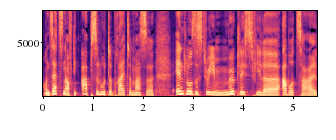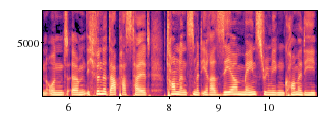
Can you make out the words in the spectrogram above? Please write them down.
und setzen auf die absolute breite Masse. Endlose Stream, möglichst viele Abozahlen. Und ähm, ich finde, da passt halt Tomlins mit ihrer sehr mainstreamigen Comedy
